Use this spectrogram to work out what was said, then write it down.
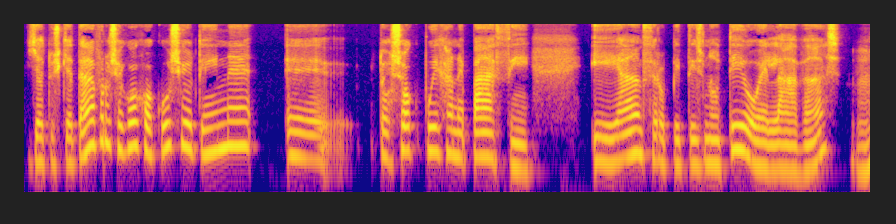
για τους κετάβρους εγώ έχω ακούσει ότι είναι ε, το σοκ που είχαν πάθει οι άνθρωποι της Νοτίου Ελλάδας Μμ,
